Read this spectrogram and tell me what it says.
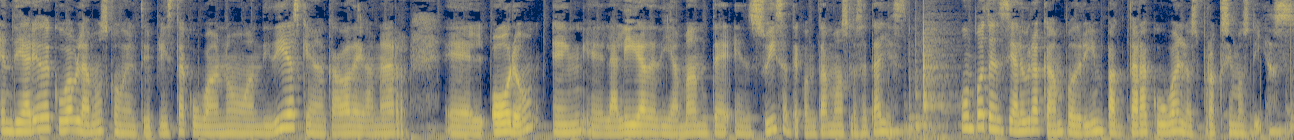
En Diario de Cuba hablamos con el triplista cubano Andy Díaz, quien acaba de ganar el oro en eh, la Liga de Diamante en Suiza. Te contamos los detalles. Un potencial huracán podría impactar a Cuba en los próximos días.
